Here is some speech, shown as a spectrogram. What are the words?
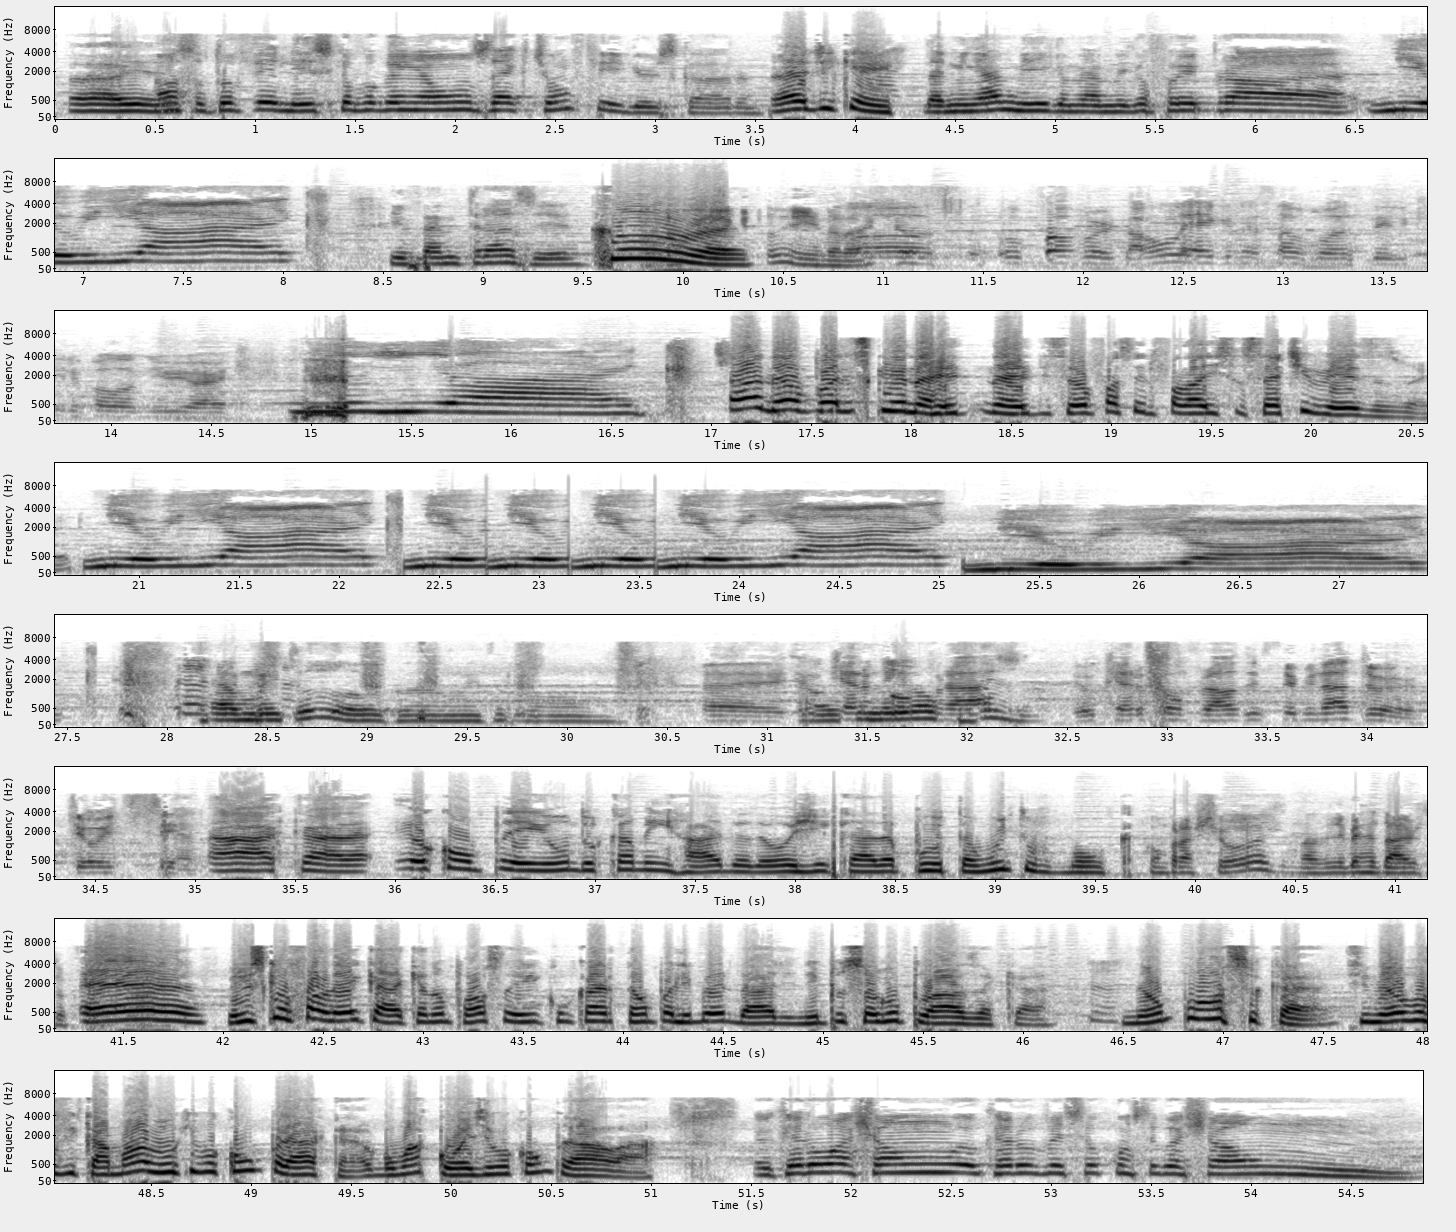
Ai, Nossa, eu tô feliz que eu vou ganhar uns action figures, cara. é de quem? Da minha amiga. Minha amiga foi pra New York e vai me trazer. Como, velho? Tô indo, né? Nossa, por favor, dá um lag nessa voz dele que ele falou New York. New York, Ah, não, pode escrever na, red- na edição, eu faço ele falar isso sete vezes, velho. New York, New, New, New, New York. É muito louco, é muito bom. É, eu Eu quero comprar. Eu quero comprar o do Exterminador, T800. Ah, cara, eu comprei um do Kamen Rider hoje, cara, puta, muito bom, cara. Comprar shows nas liberdades do É, por isso que eu falei, cara, que eu não posso ir com cartão pra Liberdade, nem pro Sogo Plaza, cara. Não posso, cara. Senão eu vou ficar maluco e vou comprar, cara. Alguma coisa eu vou comprar lá. Eu quero achar um. Eu quero ver se eu consigo achar um.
